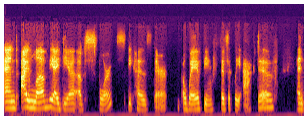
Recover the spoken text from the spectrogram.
And I love the idea of sports because they're a way of being physically active and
